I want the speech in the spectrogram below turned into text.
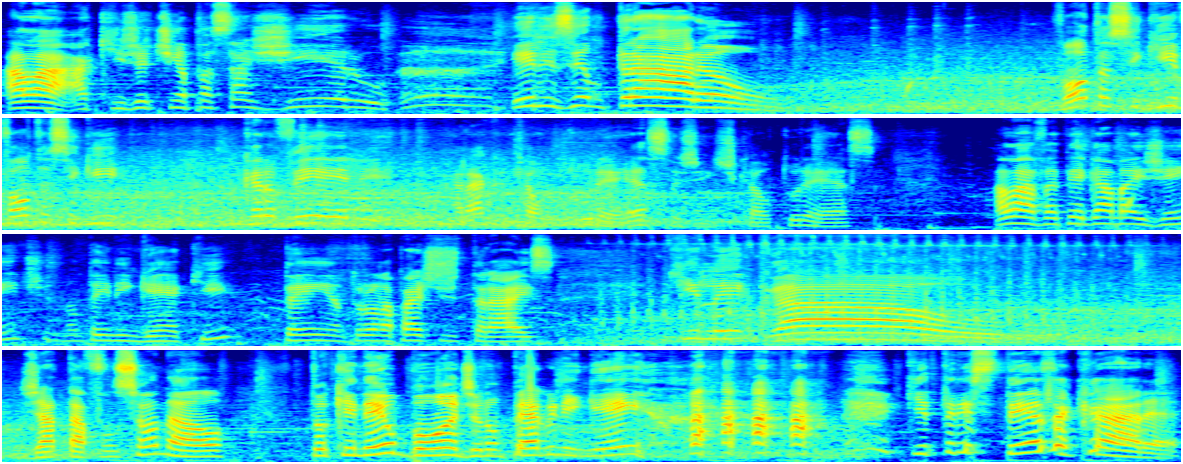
Ah lá, aqui já tinha passageiro. Eles entraram. Volta a seguir, volta a seguir. Eu quero ver ele. Caraca, que altura é essa, gente? Que altura é essa? Ah lá, vai pegar mais gente? Não tem ninguém aqui? Tem, entrou na parte de trás. Que legal! Já tá funcional. Tô que nem o bonde, não pego ninguém. que tristeza, cara.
